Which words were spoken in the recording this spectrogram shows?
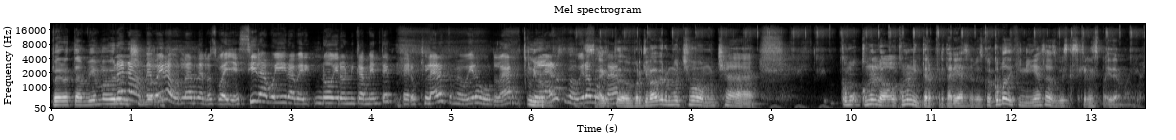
pero también va a haber no, No, me voy a ir a burlar de los güeyes. Sí la voy a ir a ver no irónicamente, pero claro que me voy a ir a burlar. Claro que me voy a ir a burlar. Exacto, porque va a haber mucho, mucha. ¿Cómo, cómo, lo, cómo lo interpretarías a los ¿Cómo definirías a los güeyes que se quieren Spider-Man, güey?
